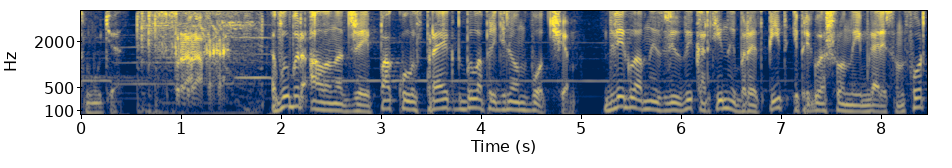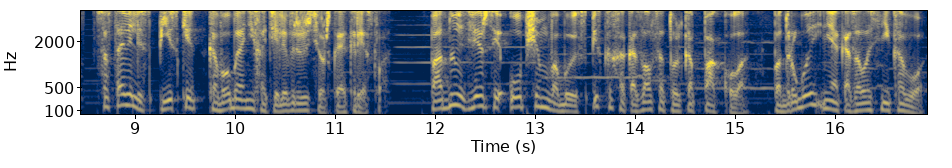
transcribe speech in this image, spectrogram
смуте. Справка. Выбор Алана Джей Паккулы в проект был определен вот чем. Две главные звезды картины Брэд Питт и приглашенный им Гаррисон Форд составили списки, кого бы они хотели в режиссерское кресло. По одной из версий общим в обоих списках оказался только Паккула, по другой не оказалось никого,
